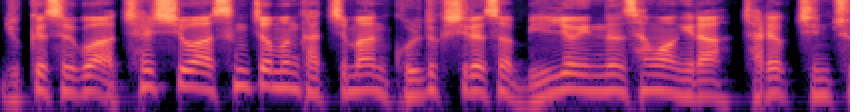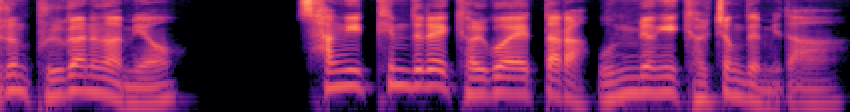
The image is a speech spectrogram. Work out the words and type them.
뉴캐슬과 첼시와 승점은 같지만 골득실에서 밀려있는 상황이라 자력 진출은 불가능하며 상위 팀들의 결과에 따라 운명이 결정됩니다.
